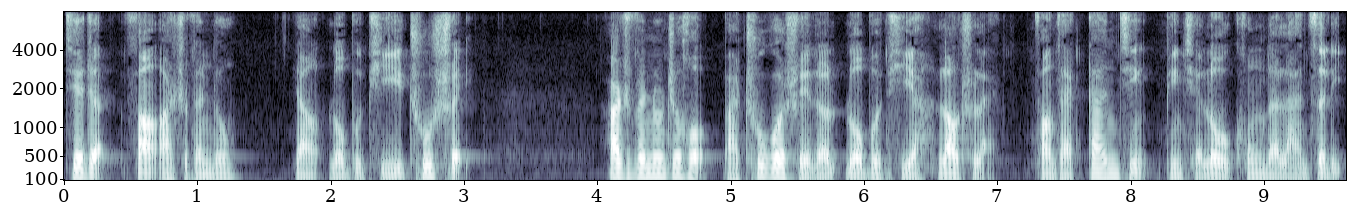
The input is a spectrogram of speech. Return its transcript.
接着放二十分钟，让萝卜皮出水。二十分钟之后，把出过水的萝卜皮啊捞出来，放在干净并且镂空的篮子里，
